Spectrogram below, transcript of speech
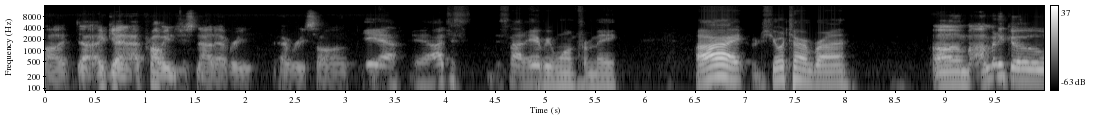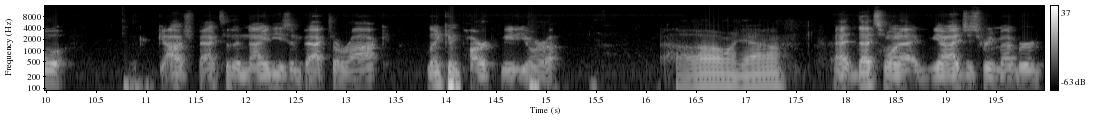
uh, again, I probably just not every every song. Yeah, yeah. I just it's not everyone for me. All right, it's your turn, Brian. Um, I'm gonna go. gosh, back to the '90s and back to rock. Linkin Park, Meteora. Oh yeah. That that's one I you know I just remember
